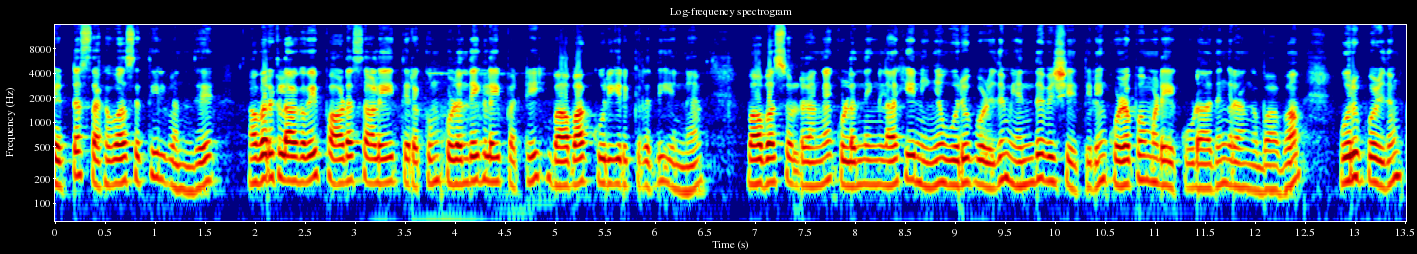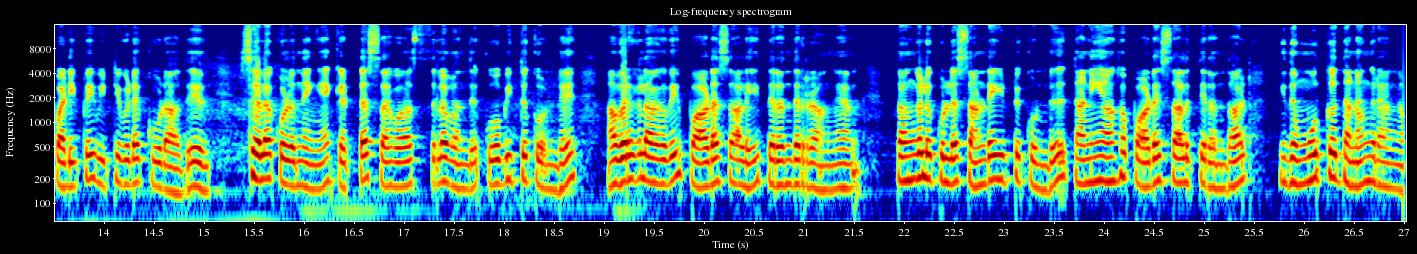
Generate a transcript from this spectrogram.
கெட்ட சகவாசத்தில் வந்து அவர்களாகவே பாடசாலையை திறக்கும் குழந்தைகளை பற்றி பாபா கூறியிருக்கிறது என்ன? பாபா சொல்கிறாங்க குழந்தைங்களாகிய நீங்கள் ஒரு பொழுதும் எந்த விஷயத்திலையும் குழப்பமடையக்கூடாதுங்கிறாங்க பாபா. ஒரு பொழுதும் படிப்பை விட்டுவிடக்கூடாது. சில குழந்தைங்க கெட்ட சவாசத்தில் வந்து கோபித்து கொண்டு அவர்களாகவே பாடசாலையை திறந்துடுறாங்க. தங்களுக்குள்ள சண்டையிட்டு கொண்டு தனியாக பாடசாலை திறந்தால் இது மூர்க்கத்தனங்கிறாங்க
